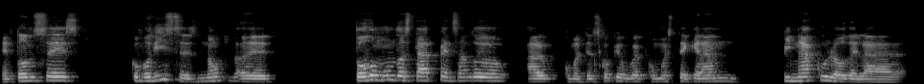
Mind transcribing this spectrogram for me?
Entonces, como dices, no, eh, todo mundo está pensando como el telescopio web como este gran pináculo de la,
